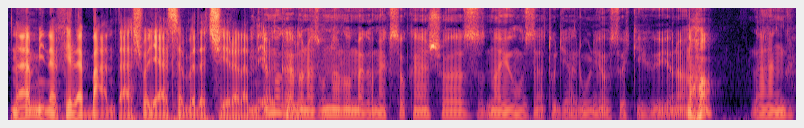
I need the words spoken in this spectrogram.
Nem? Mindenféle bántás vagy elszenvedett sérelem nélkül. Önmagában az unalom meg a megszokás az nagyon hozzá tud járulni ahhoz, hogy kihűljön a Aha. láng,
